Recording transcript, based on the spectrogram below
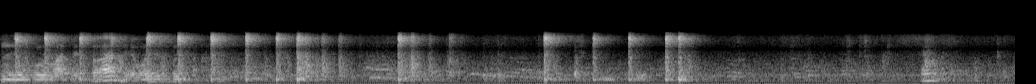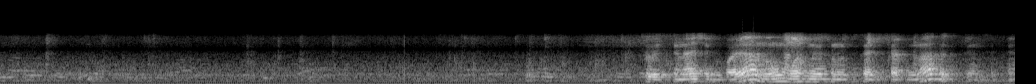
на любую матрицу А переводит в А. То есть, иначе говоря, ну, можно это написать в координатах, в принципе,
